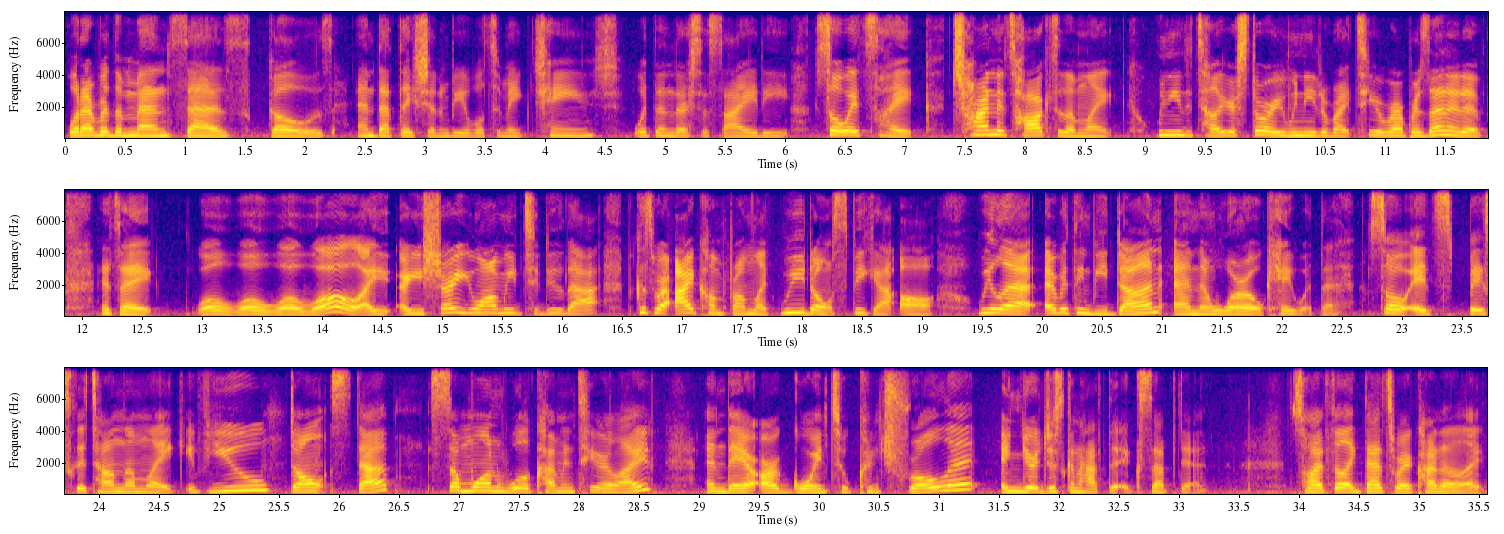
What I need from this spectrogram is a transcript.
whatever the man says goes and that they shouldn't be able to make change within their society. So it's like trying to talk to them like we need to tell your story, we need to write to your representative. It's like whoa, whoa, whoa, whoa. Are you, are you sure you want me to do that? Because where I come from, like, we don't speak at all. We let everything be done and then we're okay with it. So it's basically telling them, like, if you don't step, someone will come into your life and they are going to control it and you're just going to have to accept it. So I feel like that's where kind of like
